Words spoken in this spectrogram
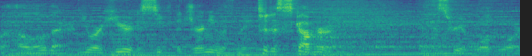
Well, hello there. You are here to seek the journey with me, to discover the history of World War.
